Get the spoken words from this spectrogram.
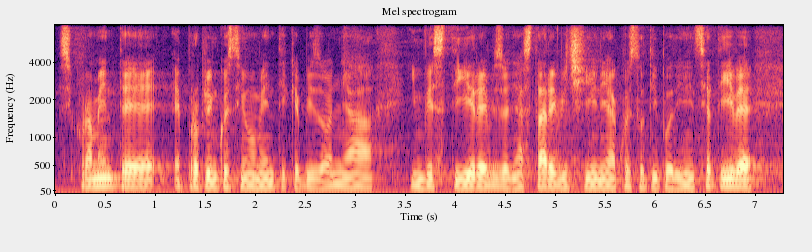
Sicuramente è proprio in questi momenti che bisogna investire, bisogna stare vicini a questo tipo di iniziative.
